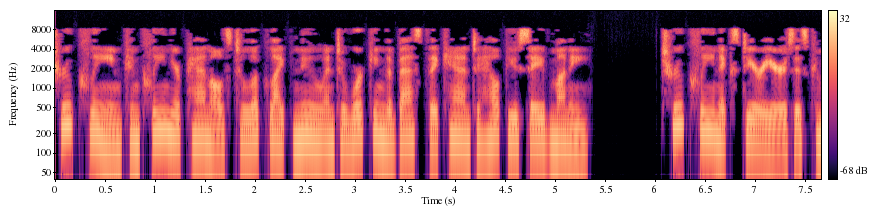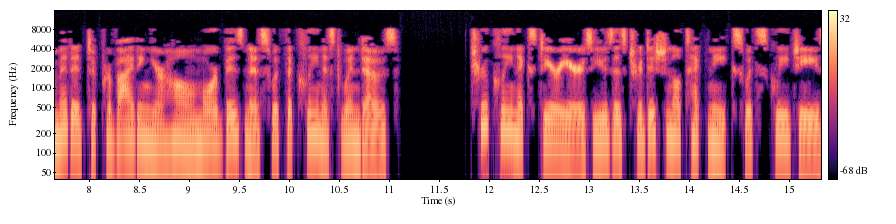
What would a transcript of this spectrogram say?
True Clean can clean your panels to look like new and to working the best they can to help you save money. True Clean Exteriors is committed to providing your home or business with the cleanest windows. True Clean Exteriors uses traditional techniques with squeegees,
